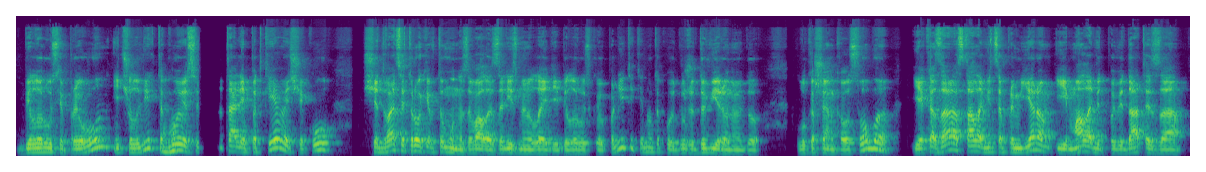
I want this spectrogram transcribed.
Білорусі при ООН і чоловік такої собі Наталії Петкевич, яку ще 20 років тому називали залізною леді білоруської політики, ну такою дуже довіреною до Лукашенка особою, яка зараз стала віце-прем'єром і мала відповідати за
